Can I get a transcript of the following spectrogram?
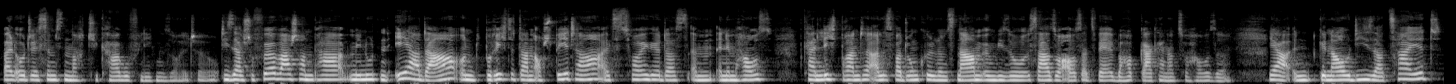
weil O.J. Simpson nach Chicago fliegen sollte. Dieser Chauffeur war schon ein paar Minuten eher da und berichtet dann auch später als Zeuge, dass ähm, in dem Haus kein Licht brannte, alles war dunkel und es nahm irgendwie so, es sah so aus, als wäre überhaupt gar keiner zu Hause. Ja, in genau dieser Zeit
